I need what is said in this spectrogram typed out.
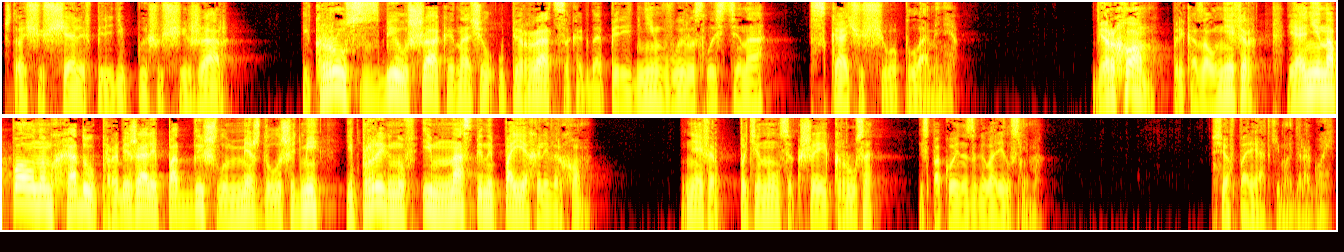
что ощущали впереди пышущий жар, и Крус сбил шаг и начал упираться, когда перед ним выросла стена скачущего пламени. «Верхом!» — приказал Нефер, и они на полном ходу пробежали под дышлу между лошадьми и, прыгнув им на спины, поехали верхом. Нефер потянулся к шее Круса и спокойно заговорил с ним. «Все в порядке, мой дорогой.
